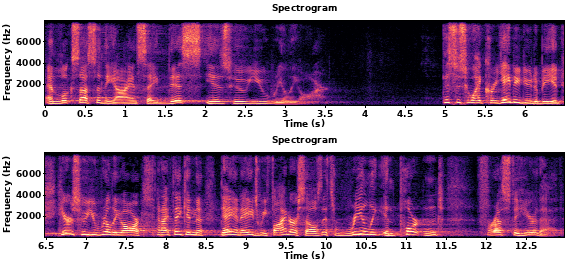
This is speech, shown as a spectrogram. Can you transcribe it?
and looks us in the eye and say, "This is who you really are." This is who I created you to be, and here's who you really are. And I think in the day and age we find ourselves, it's really important for us to hear that.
